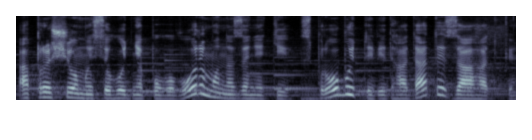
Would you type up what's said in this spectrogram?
А про що ми сьогодні поговоримо на занятті? Спробуйте відгадати загадки.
